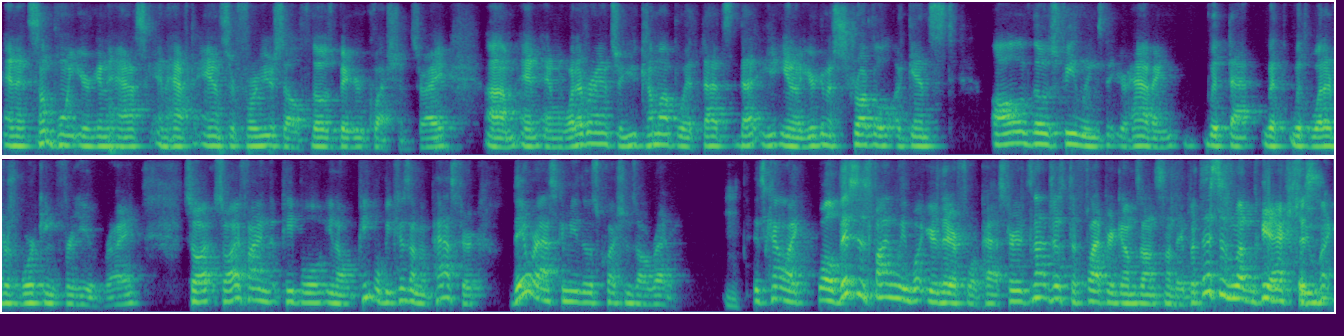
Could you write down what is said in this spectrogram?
and at some point you're going to ask and have to answer for yourself those bigger questions right? Um, and and whatever answer you come up with that's that you, know you're going to struggle against all of those feelings that you're having with that with with whatever's working for you right? So so i find that people you know people because i'm a pastor they were asking me those questions already mm. it's kind of like well this is finally what you're there for pastor it's not just to flap your gums on sunday but this is what we actually this, want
